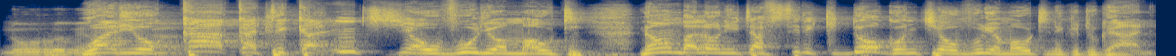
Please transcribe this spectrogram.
nuru waliokaa katika nchi ya uvuli wa mauti. Naomba leo nitafsiri kidogo nchi ya uvuli wa mauti ni kitu gani.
